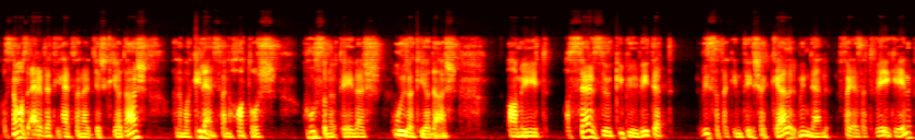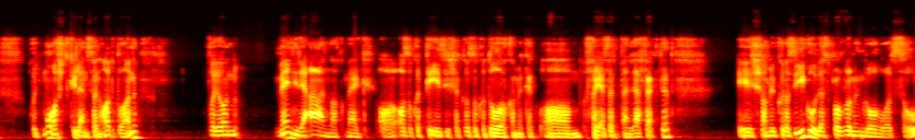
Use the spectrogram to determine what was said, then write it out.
az nem az eredeti 71-es kiadás, hanem a 96-os 25 éves újrakiadás, amit a szerző kibővített visszatekintésekkel minden fejezet végén, hogy most 96-ban vajon mennyire állnak meg azok a tézisek, azok a dolgok, amiket a fejezetben lefektet, és amikor az Ego-less programmingról volt szó,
